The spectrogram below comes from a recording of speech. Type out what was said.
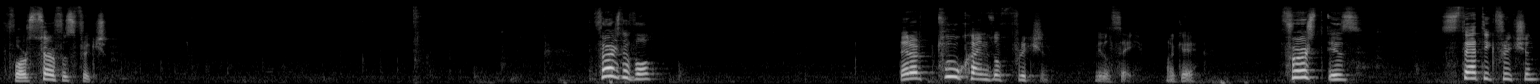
for surface friction. First of all, there are two kinds of friction, we'll say. Okay. First is static friction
